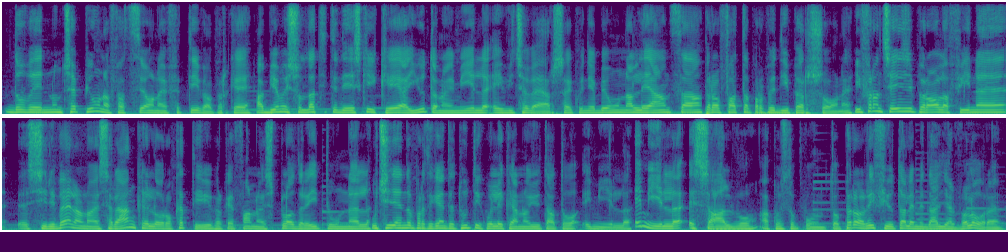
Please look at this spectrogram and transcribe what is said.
dove non c'è più una fazione effettiva perché abbiamo i soldati tedeschi che aiutano Emil e viceversa e quindi abbiamo un'alleanza però fatta proprio di persone. I francesi però alla fine eh, si rivelano essere anche loro cattivi perché fanno esplodere i tunnel uccidendo praticamente tutti quelli che hanno aiutato Emil. Emil è salvo a questo punto però rifiuta le medaglie al valore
